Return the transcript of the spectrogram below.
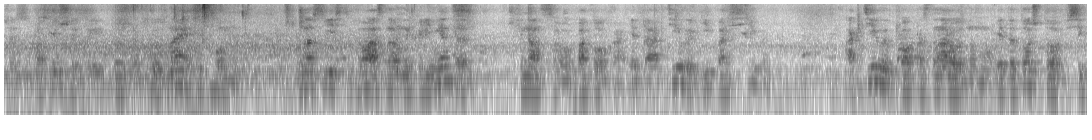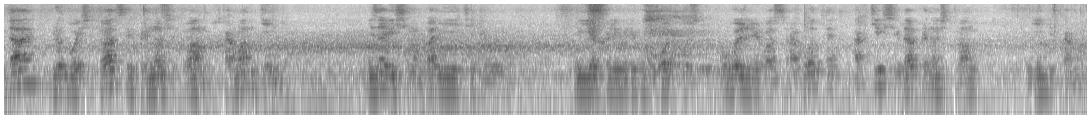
сейчас послушает и тоже все узнает и вспомнит. У нас есть два основных элемента финансового потока. Это активы и пассивы. Активы по простонародному – это то, что всегда в любой ситуации приносит вам в карман деньги. Независимо, болеете ли вы, уехали ли вы в отпуск, уволили вас с работы, актив всегда приносит вам деньги в карман.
